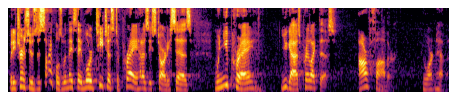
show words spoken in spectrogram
but he turns to his disciples. When they say, Lord, teach us to pray, how does he start? He says, When you pray, you guys pray like this Our Father who art in heaven.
